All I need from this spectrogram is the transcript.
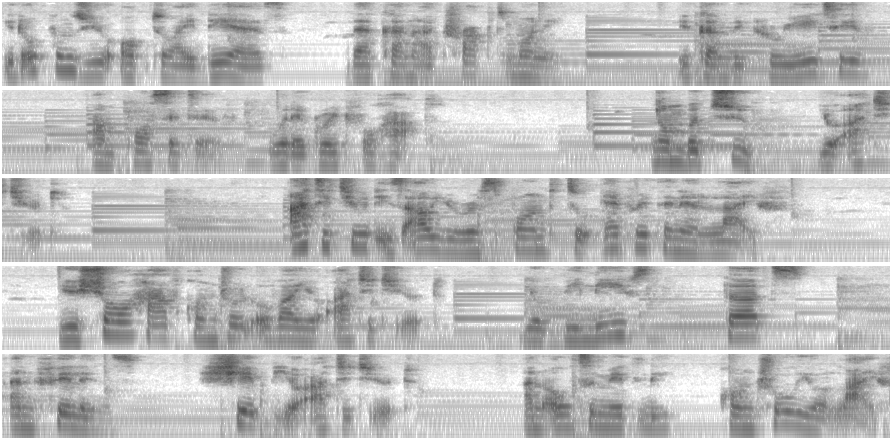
it opens you up to ideas that can attract money. You can be creative and positive with a grateful heart. Number two, your attitude. Attitude is how you respond to everything in life. You sure have control over your attitude. Your beliefs, thoughts, and feelings shape your attitude and ultimately control your life.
